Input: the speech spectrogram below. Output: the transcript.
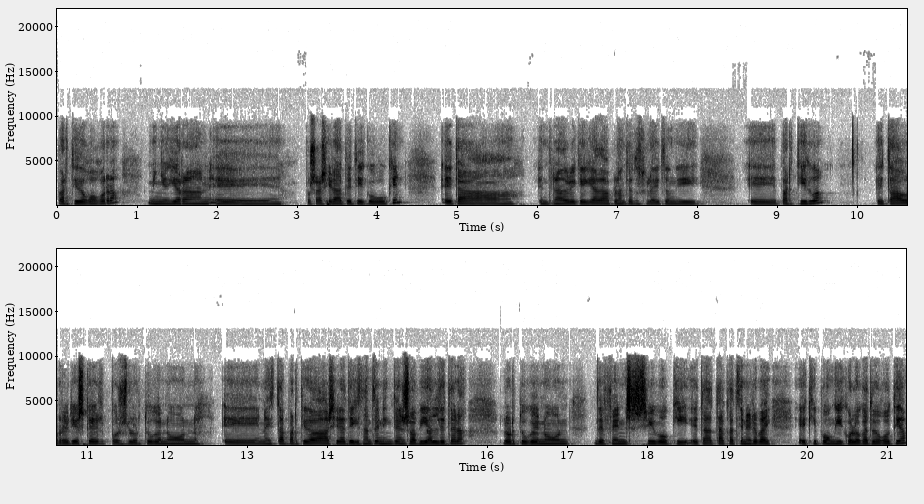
partido gogorra, minu egiarran e, posasiera atetik gukin, eta entrenadorik egia da planteatu zula ditzongi e, partidua, eta horreri esker pues, lortu genuen e, naizta partidua hasieratik izan zen intensoa bi aldetara, lortu genuen defensiboki eta atakatzen ere bai ekipo ongi kolokatu egotia,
